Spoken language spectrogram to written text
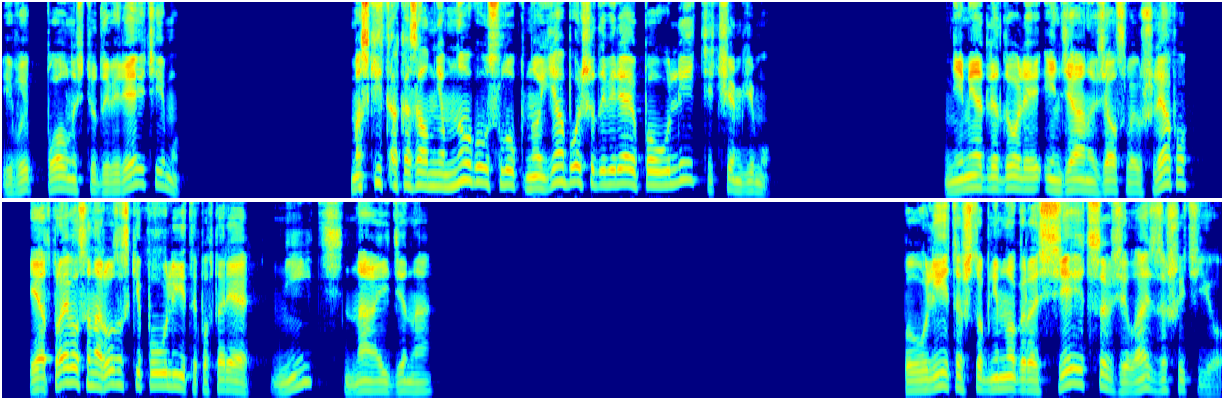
И вы полностью доверяете ему? Москит оказал мне много услуг, но я больше доверяю Паулите, чем ему. Немедля доли Индиана взял свою шляпу и отправился на розыски Паулиты, повторяя «Нить найдена». Паулита, чтобы немного рассеяться, взялась за шитье.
